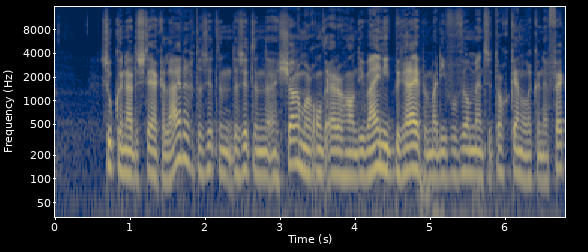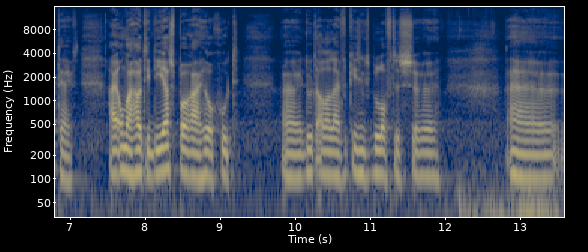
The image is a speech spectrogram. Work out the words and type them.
zoeken naar de sterke leider. Er zit, een, er zit een, een charme rond Erdogan die wij niet begrijpen, maar die voor veel mensen toch kennelijk een effect heeft. Hij onderhoudt die diaspora heel goed. doet allerlei verkiezingsbeloftes eh,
